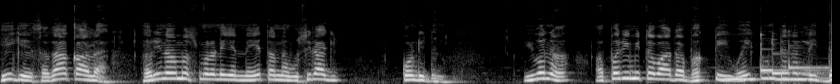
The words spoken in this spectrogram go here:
ಹೀಗೆ ಸದಾಕಾಲ ಹರಿನಾಮ ಸ್ಮರಣೆಯನ್ನೇ ತನ್ನ ಉಸಿರಾಗಿಕೊಂಡಿದ್ದನು. ಇವನ ಅಪರಿಮಿತವಾದ ಭಕ್ತಿ ವೈಕುಂಠದಲ್ಲಿದ್ದ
